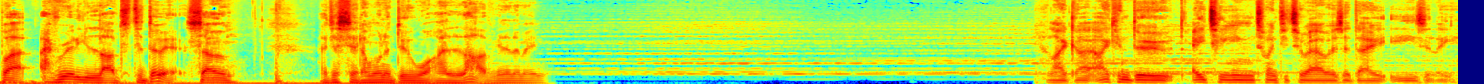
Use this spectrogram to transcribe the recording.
But I really loved to do it. So I just said, I want to do what I love, you know what I mean? Like, I, I can do 18, 22 hours a day easily.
